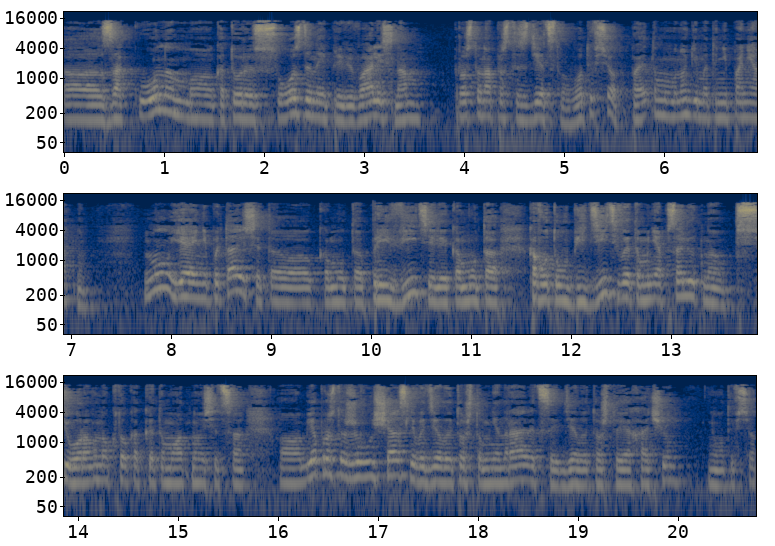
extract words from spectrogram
э, законам, э, которые созданы и прививались нам просто-напросто с детства. Вот и все. Поэтому многим это непонятно. Ну, я и не пытаюсь это кому-то привить или кому-то кого-то убедить в этом. Мне абсолютно все равно, кто как к этому относится. А, я просто живу счастливо, делаю то, что мне нравится, делаю то, что я хочу. Вот и все.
